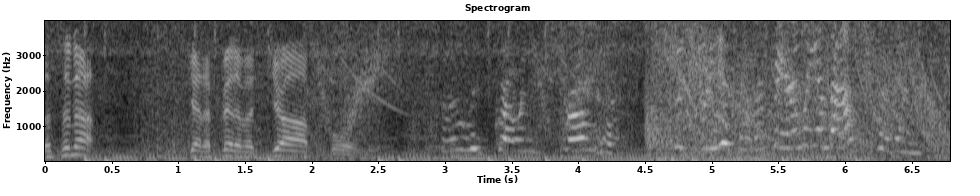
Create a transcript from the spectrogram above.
Listen up. I've got a bit of a job for you. Buu is growing stronger. The trees are barely a match for them.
